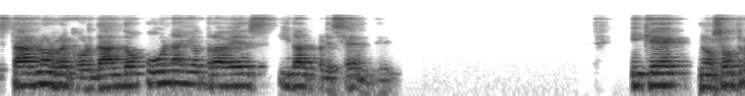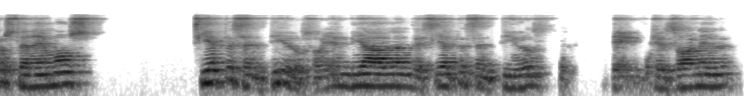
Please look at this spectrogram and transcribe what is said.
estarnos recordando una y otra vez ir al presente y que nosotros tenemos siete sentidos. Hoy en día hablan de siete sentidos que son el,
